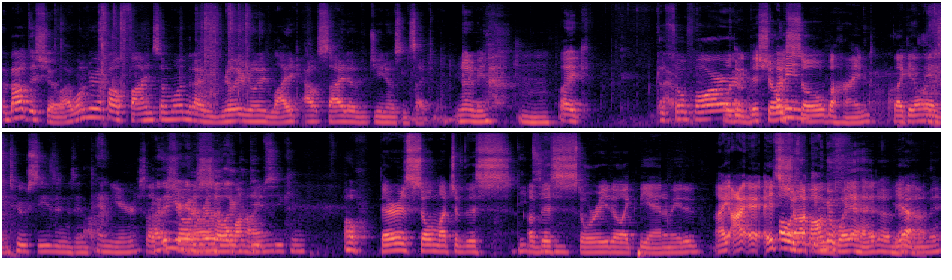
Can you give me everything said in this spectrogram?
about this show, I wonder if I'll find someone that I really, really like outside of Genos and Saitama. You know what I mean? Mm-hmm. Like, 'cause so far. Well, dude, this show I is mean- so behind. Like, it only has two seasons in ten years. Like, I the think show you're gonna is really so like behind. the deep seeking. Oh, There is so much of this Deep of this seeking. story to like be animated. I, I, it's oh, is the shocking. manga way ahead of Yeah. the anime?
